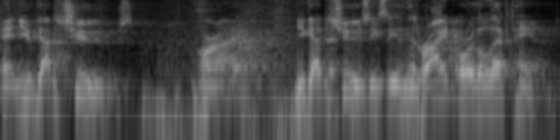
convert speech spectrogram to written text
and you've got to choose. All right? You got to choose. He's in the right or the left hand.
